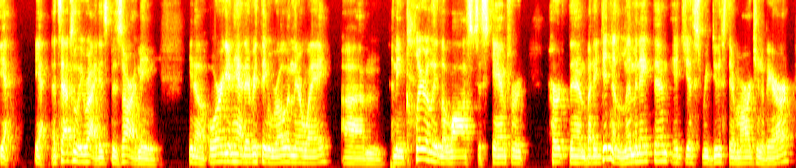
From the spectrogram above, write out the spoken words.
Yeah, yeah, that's absolutely right. It's bizarre. I mean, you know, Oregon had everything rolling their way. Um, I mean, clearly the loss to Stanford hurt them, but it didn't eliminate them. It just reduced their margin of error.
